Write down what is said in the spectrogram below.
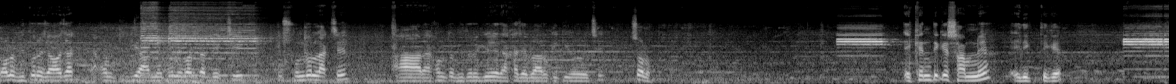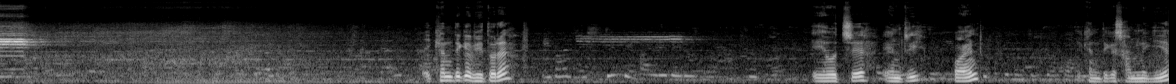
চলো ভিতরে যাওয়া যাক, এখন কী কী আর নতুন এবারটা দেখছি, খুব সুন্দর লাগছে, আর এখন তো ভিতরে গিয়ে দেখা যাবে আরও কী কী হয়েছে। চলো। এখান থেকে সামনে, এদিক থেকে। এখান থেকে ভিতরে। এ হচ্ছে এন্ট্রি পয়েন্ট এখান থেকে সামনে গিয়ে।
